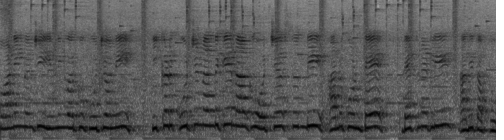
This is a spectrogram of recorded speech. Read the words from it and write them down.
మార్నింగ్ నుంచి ఈవినింగ్ వరకు కూర్చొని ఇక్కడ కూర్చున్నందుకే నాకు వచ్చేస్తుంది అనుకుంటే డెఫినెట్లీ అది తప్పు.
